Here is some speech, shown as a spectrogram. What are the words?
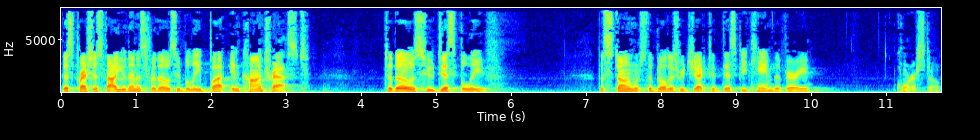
This precious value then is for those who believe. But in contrast to those who disbelieve, the stone which the builders rejected, this became the very cornerstone.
